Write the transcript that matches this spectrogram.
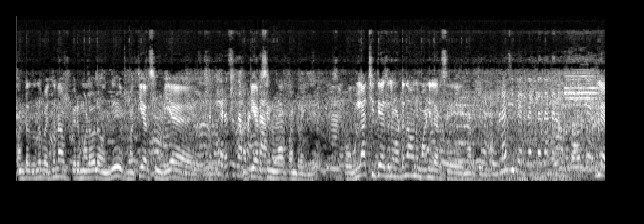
பண்ணுறது வந்து பார்த்தீங்கன்னா பெருமளவில் வந்து மத்திய அரசினுடைய மத்திய அரசினுடைய பண்ணுறது இப்போ உள்ளாட்சி தேர்தல் மட்டும்தான் வந்து மாநில அரசு நடத்துது. இல்லை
